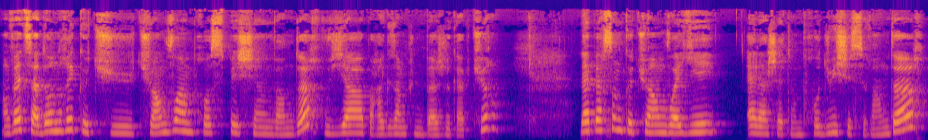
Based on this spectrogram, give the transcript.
En fait, ça donnerait que tu, tu envoies un prospect chez un vendeur via, par exemple, une page de capture. La personne que tu as envoyée, elle achète un produit chez ce vendeur.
